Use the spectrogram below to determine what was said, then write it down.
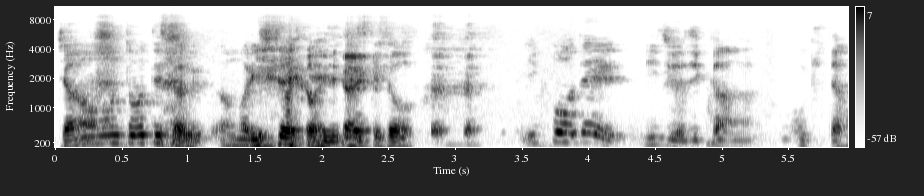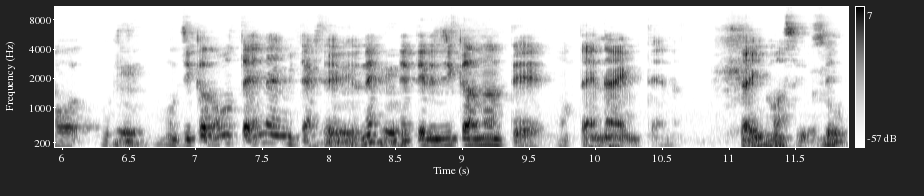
じゃあ、本当って人はあんまり言いたいかもしれないですけど、一方で24時間起きた方、起もう時間がもったいないみたいな人いるよね。うん寝てる時間なんてもったいないみたいな人いますよそね。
